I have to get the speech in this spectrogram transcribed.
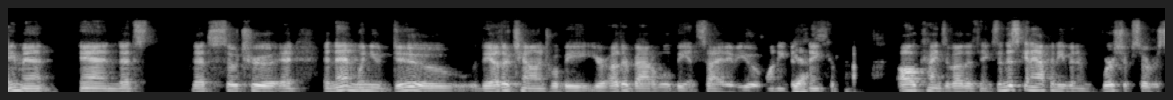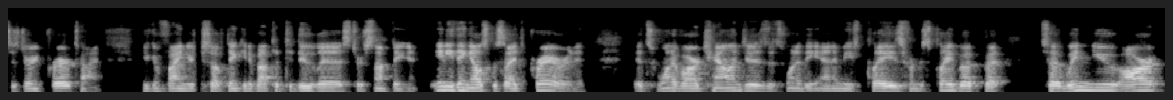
Amen. And that's that's so true. And and then when you do the other challenge will be your other battle will be inside of you of wanting to yes. think about all kinds of other things. And this can happen even in worship services during prayer time. You can find yourself thinking about the to-do list or something anything else besides prayer. And it, it's one of our challenges. It's one of the enemy's plays from his playbook. But so when you are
